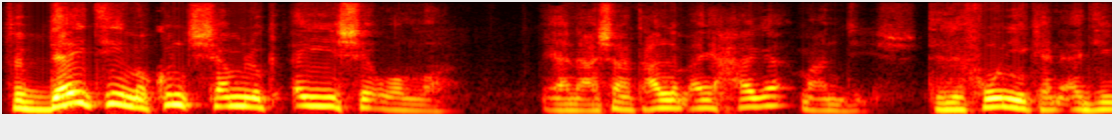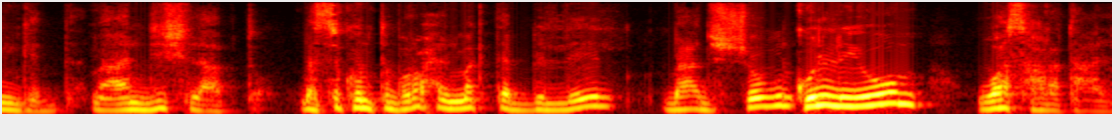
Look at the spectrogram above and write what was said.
في بدايتي ما كنتش أملك أي شيء والله. يعني عشان أتعلم أي حاجة ما عنديش. تليفوني كان قديم جدا. ما عنديش لابتوب. بس كنت بروح المكتب بالليل بعد الشغل كل يوم واسهر أتعلم.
